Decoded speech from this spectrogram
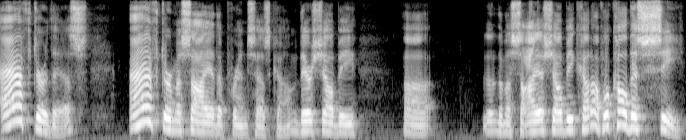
After this, after Messiah the Prince has come, there shall be uh, the Messiah shall be cut off. We'll call this C.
